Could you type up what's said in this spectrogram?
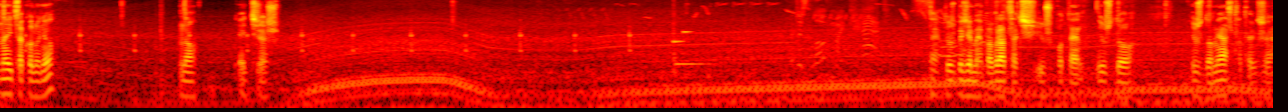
No i co, Koluniu? No, jedźesz. Tak, to już będziemy chyba wracać już potem, już do, już do miasta, także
